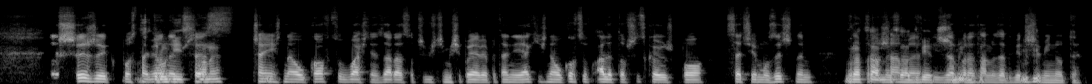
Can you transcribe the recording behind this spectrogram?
krzyżyk postawiony przez strony część naukowców, właśnie zaraz oczywiście mi się pojawia pytanie jakich naukowców, ale to wszystko już po secie muzycznym. Wracamy za 2-3 minuty. minuty.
